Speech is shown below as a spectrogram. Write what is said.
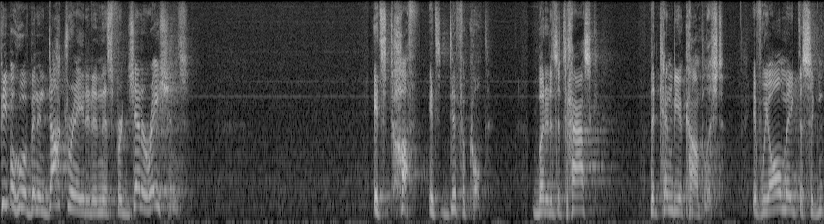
people who have been indoctrinated in this for generations. It's tough, it's difficult, but it is a task that can be accomplished if we all make the,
